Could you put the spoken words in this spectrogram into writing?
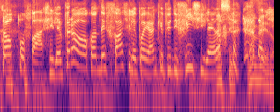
Troppo facile, però quando è facile poi è anche più difficile, no? Eh sì, è vero,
